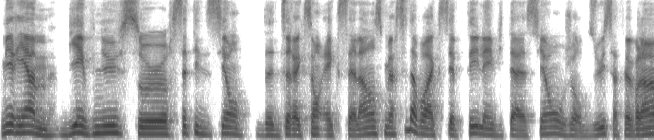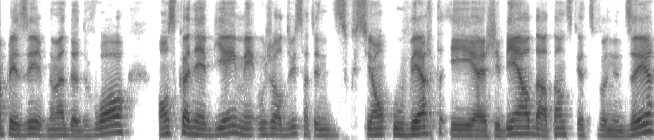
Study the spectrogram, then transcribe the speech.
Myriam, bienvenue sur cette édition de Direction Excellence. Merci d'avoir accepté l'invitation aujourd'hui. Ça fait vraiment plaisir, évidemment, de te voir. On se connaît bien, mais aujourd'hui, c'est une discussion ouverte et euh, j'ai bien hâte d'entendre ce que tu vas nous dire.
